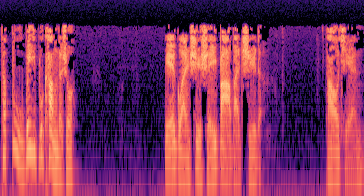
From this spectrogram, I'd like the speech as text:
他不卑不亢的说：“别管是谁爸爸吃的，掏钱。”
